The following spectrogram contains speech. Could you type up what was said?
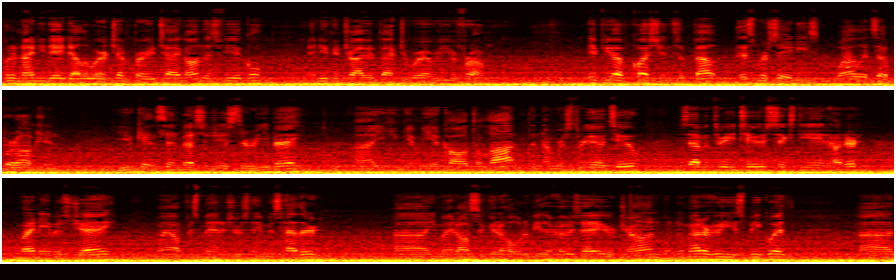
put a 90 day Delaware temporary tag on this vehicle, and you can drive it back to wherever you're from. If you have questions about this Mercedes while it's up for auction, you can send messages through eBay. Uh, you can give me a call to lot. The number is 302 732 6800. My name is Jay. My office manager's name is Heather. Uh, you might also get a hold of either Jose or John, but no matter who you speak with, uh,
